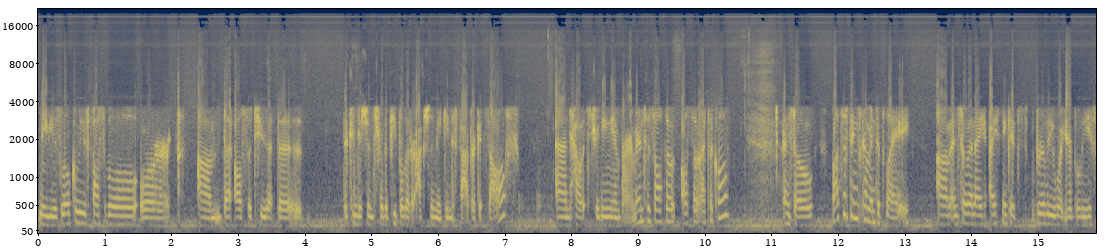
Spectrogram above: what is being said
maybe as locally as possible, or um, that also too that the the conditions for the people that are actually making the fabric itself and how it's treating the environment is also also ethical. And so lots of things come into play. Um, and so then I, I think it's really what your beliefs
